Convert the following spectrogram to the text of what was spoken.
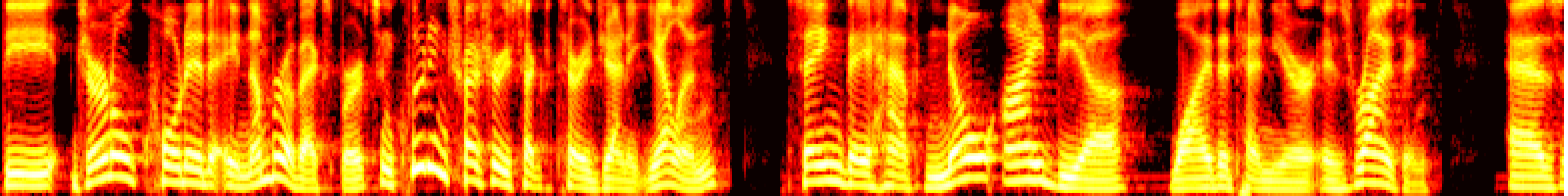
the journal quoted a number of experts, including Treasury Secretary Janet Yellen, saying they have no idea why the 10 year is rising. As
